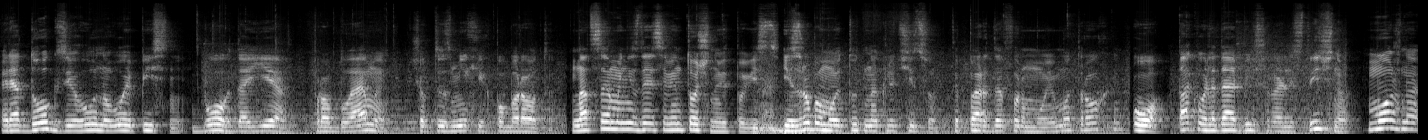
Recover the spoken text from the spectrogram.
рядок з його нової пісні. Бог дає проблеми, щоб ти зміг їх побороти. На це мені здається, він точно відповість. І зробимо тут на ключицю. Тепер деформуємо трохи. О, так виглядає більш реалістично. Можна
